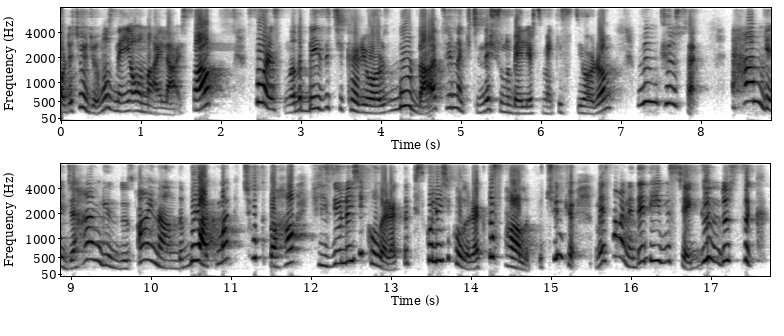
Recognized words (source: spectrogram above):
orada çocuğunuz neyi onaylarsa. Sonrasında da bezi çıkarıyoruz. Burada tırnak içinde şunu belirtmek istiyorum. Mümkünse hem gece hem gündüz aynı anda bırakmak çok daha fizyolojik olarak da psikolojik olarak da sağlıklı. Çünkü mesane dediğimiz şey gündüz sık.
